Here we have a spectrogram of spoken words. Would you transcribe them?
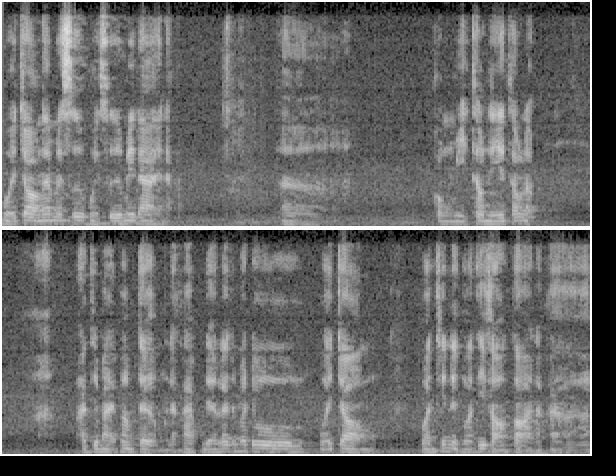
หวยจองแล้วมาซื้อหวยซื้อไม่ได้นะครับ คงมีเท่านี้สำหรับอธิบายเพิ่มเติมนะครับ เดี๋ยวเราจะมาดูหวยจองวันที่หนึ่งวันที่สองต่อนะครับ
